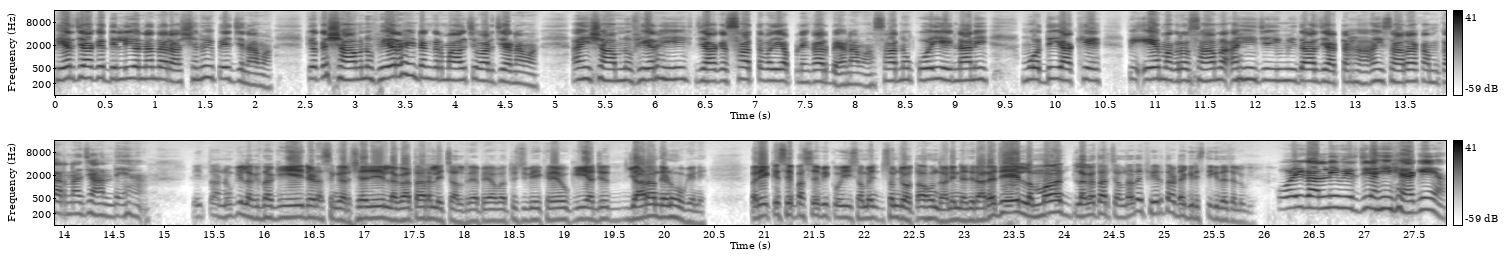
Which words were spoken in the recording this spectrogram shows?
ਫਿਰ ਜਾ ਕੇ ਦਿੱਲੀ ਉਹਨਾਂ ਦਾ ਰਾਸ਼ਨ ਵੀ ਭੇਜਣਾ ਵਾ, ਕਿਉਂਕਿ ਸ਼ਾਮ ਨੂੰ ਫਿਰ ਅਸੀਂ ਡੰਗਰ ਮਾਲ ਚ ਵੜ ਜਾਣਾ। ਵਾ। ਅਸੀਂ ਸ਼ਾਮ ਨੂੰ ਫਿਰ ਅਸੀਂ ਜਾ ਕੇ 7 ਵਜੇ ਆਪਣੇ ਘਰ ਬਹਿਣਾ ਵਾ। ਸਾਨੂੰ ਕੋਈ ਇੰਨਾ ਨਹੀਂ, ਮੋਦੀ ਆਖੇ ਵੀ ਇਹ ਮਗਰੋਂ ਸਾਹਮਣੇ ਅਸੀਂ ਜ਼ਿਮੀਦਾਰ ਜੱਟ ਹਾਂ, ਅਸੀਂ ਸਾਰਾ ਕੰਮ ਕਰਨਾ ਜਾਣਦੇ ਹਾਂ। ਨਹੀਂ ਤੁਹਾਨੂੰ ਕੀ ਲੱਗਦਾ ਕਿ ਇਹ ਜਿਹੜਾ ਸੰਘਰਸ਼ ਹੈ ਜੇ ਲਗਾਤਾਰ ਹਲੇ ਚੱਲ ਰਿਹਾ ਪਿਆ ਵਾ? ਤੁਸੀਂ ਵੇਖ ਰਹੇ ਹੋ ਕਿ ਅੱਜ 11 ਦਿਨ ਹੋ ਗਏ ਨੇ। ਪਰ ਇਹ ਕਿਸੇ ਪਾਸੇ ਵੀ ਕੋਈ ਸਮਝ ਸਮਝੌਤਾ ਹੁੰਦਾ ਨਹੀਂ, ਨਜ਼ਰ ਆ ਰਿਹਾ। ਜੇ ਇਹ ਲੰਮਾ ਲਗਾਤਾਰ ਚੱਲਦਾ ਤੇ ਫਿਰ ਤੁਹਾਡਾ ਗ੍ਰਿਸ਼ਤੀ ਕਿੱਦਾਂ ਚੱਲੂਗੀ? ਕੋਈ ਗੱਲ ਨਹੀਂ ਵੀਰ ਜੀ, ਅਸੀਂ ਹੈਗੇ ਆ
